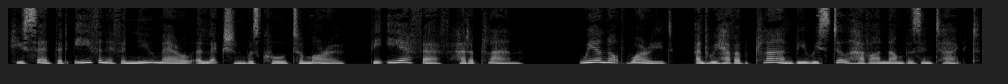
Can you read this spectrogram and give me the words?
He said that even if a new mayoral election was called tomorrow, the EFF had a plan. We are not worried, and we have a plan B. We still have our numbers intact.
